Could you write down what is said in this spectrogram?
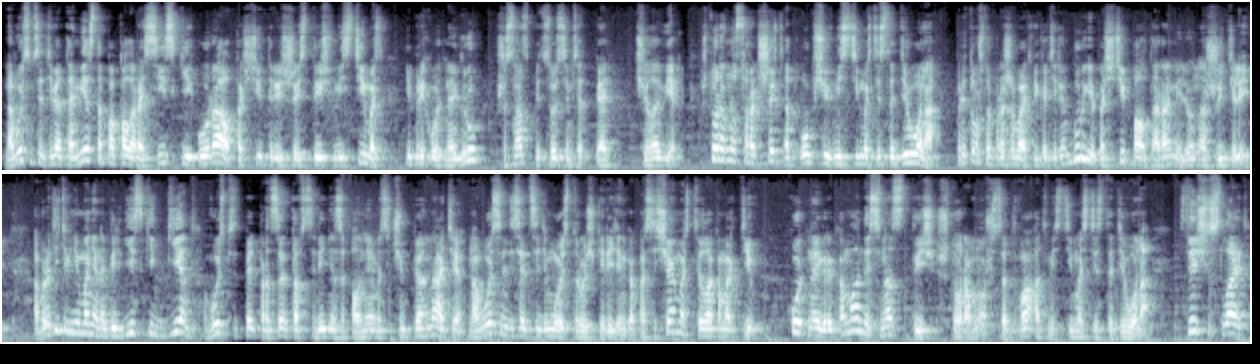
На 89 место попал российский Урал, почти 36 тысяч вместимость, и приходит на игру 16 575 человек, что равно 46 от общей вместимости стадиона, при том, что проживает в Екатеринбурге почти полтора миллиона жителей. Обратите внимание на бельгийский Гент, 85% средней заполняемости в чемпионате, на 87 строчке рейтинга посещаемости Локомотив. Ход на игры команды 17 тысяч, что равно 62 от вместимости стадиона. este Следующий слайд.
